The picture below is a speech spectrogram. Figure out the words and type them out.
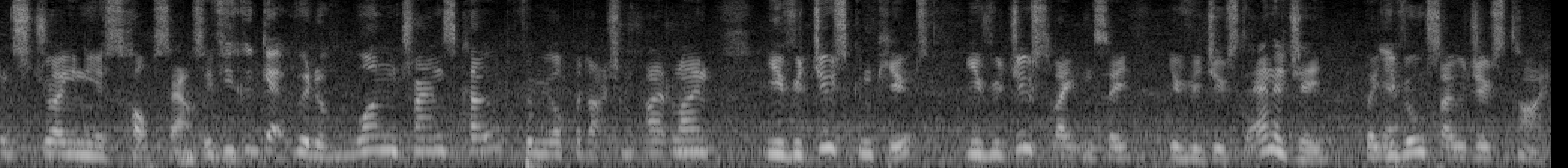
extraneous hops out, so if you could get rid of one transcode from your production pipeline, you've reduced compute, you've reduced latency, you've reduced energy, but Yeah. you've also reduced time.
